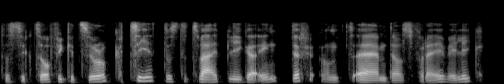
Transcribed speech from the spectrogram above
dass sich Zofingen zurückzieht aus der Zweitliga Inter und ähm, das freiwillig.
